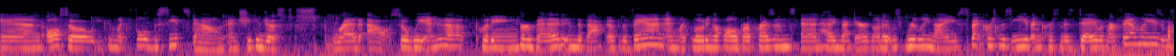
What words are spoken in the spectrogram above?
and also you can like fold the seats down and she can just spread out. So we ended up putting her bed in the back of the van and like loading up all of our presents and heading back to Arizona. It was really nice. Spent Christmas Eve and Christmas Day with our families. It was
